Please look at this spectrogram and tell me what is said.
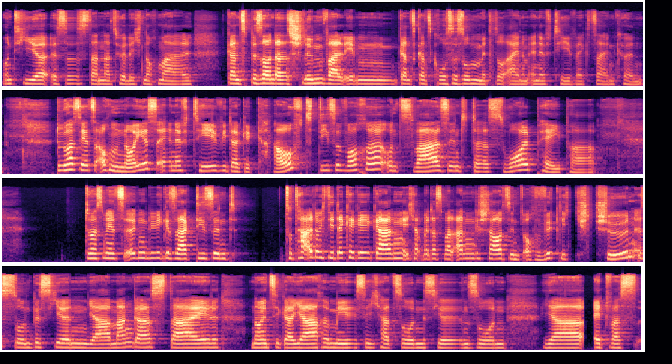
Und hier ist es dann natürlich nochmal ganz besonders schlimm, weil eben ganz, ganz große Summen mit so einem NFT weg sein können. Du hast jetzt auch ein neues NFT wieder gekauft diese Woche und zwar sind das Wallpaper. Du hast mir jetzt irgendwie gesagt, die sind total durch die Decke gegangen. Ich habe mir das mal angeschaut, sind auch wirklich schön. Ist so ein bisschen, ja, Manga-Style, 90er Jahre mäßig, hat so ein bisschen so einen, ja, etwas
